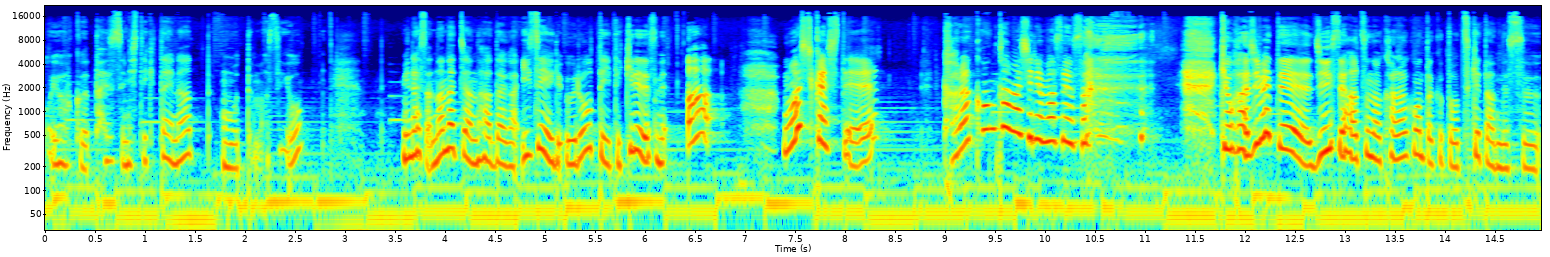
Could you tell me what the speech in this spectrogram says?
うお洋服大切にしていきたいなって思ってますよ。皆さん奈々ちゃんの肌が以前より潤っていて綺麗ですね。あもしかしてカラコンかもしれません。それ。今日初めて人生初のカラーコンタクトをつけたんです。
